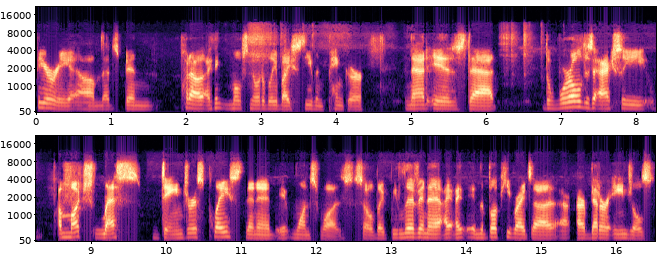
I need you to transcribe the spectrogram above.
theory um, that's been put out i think most notably by steven pinker and that is that the world is actually a much less dangerous place than it, it once was. So like we live in a I, I, in the book he writes uh, our, our better angels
